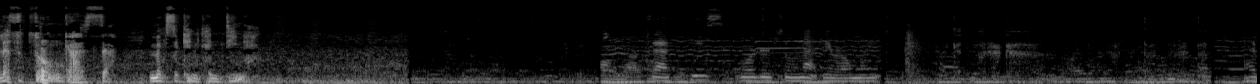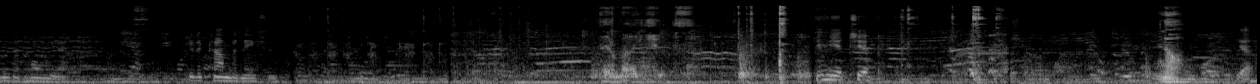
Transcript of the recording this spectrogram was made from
Las Trongas Mexican Cantina. Zach, please order so we're not here all night. I haven't been home yet. Get a combination. They're my chips. Give me a chip. No. Yes.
